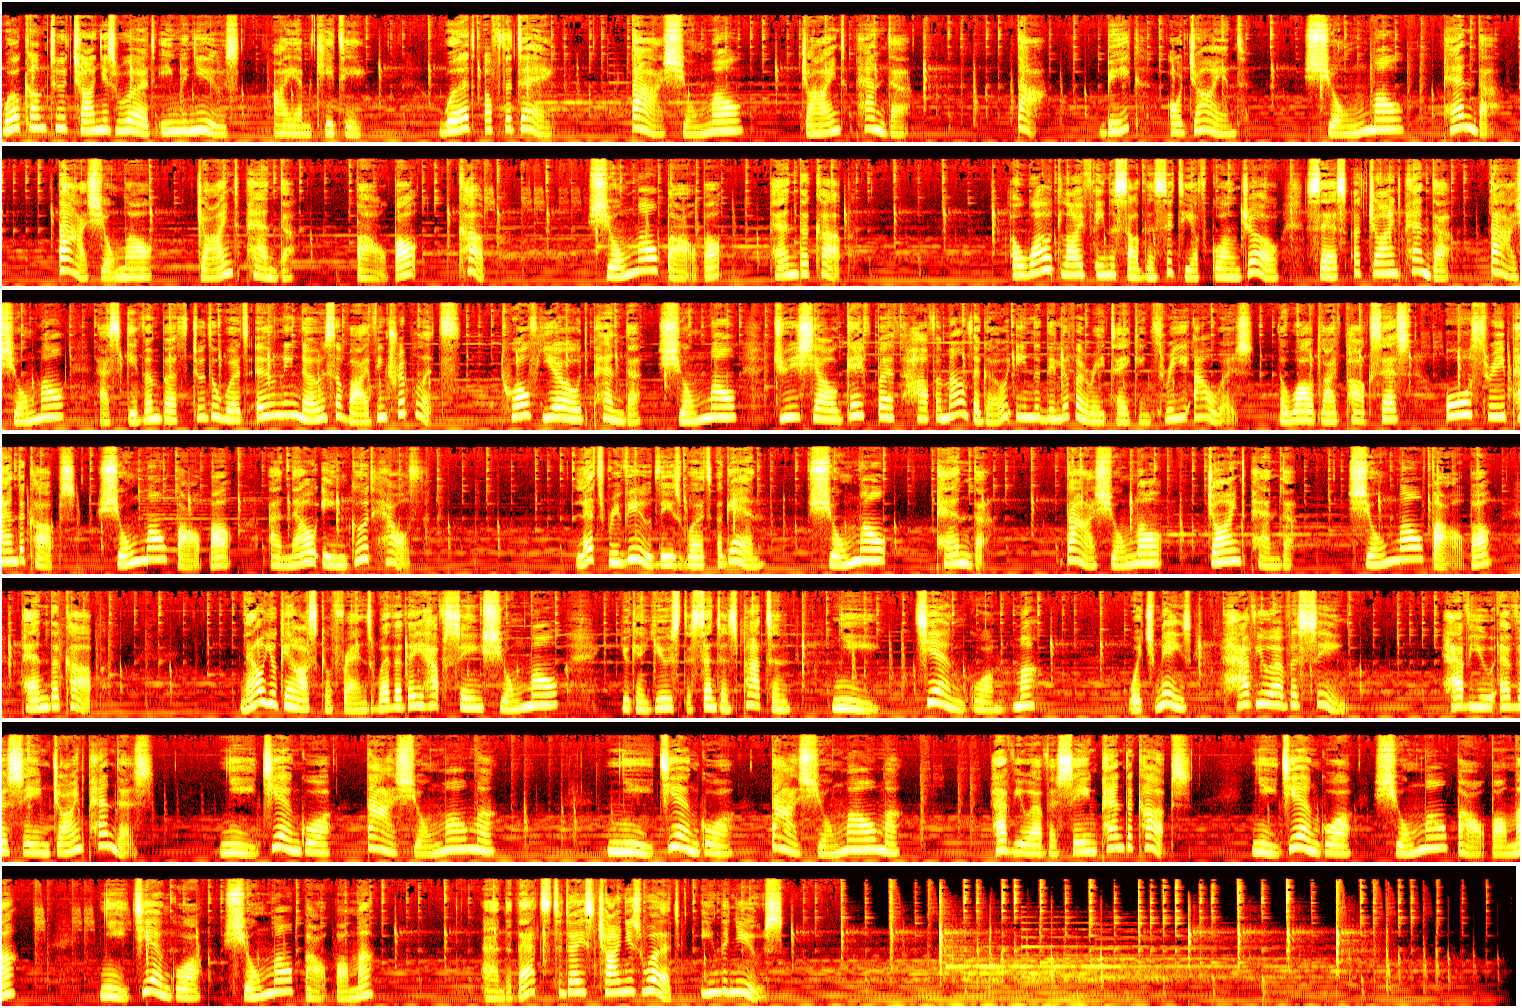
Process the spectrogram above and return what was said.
Welcome to Chinese Word in the News. I am Kitty. Word of the day: 大熊猫 giant panda. 大 big or giant. 熊猫 panda. 大熊猫 giant panda. 宝宝 cub. 熊猫宝宝 panda cub. A wildlife in the southern city of Guangzhou says a giant panda, 大熊猫, has given birth to the world's only known surviving triplets. 12-year-old panda 熊猫 Ju Xiao gave birth half a month ago in the delivery taking three hours. The wildlife park says all three panda cubs 熊猫宝宝 are now in good health. Let's review these words again. 熊猫 panda 大熊猫 giant panda 熊猫宝宝 panda cub. Now you can ask your friends whether they have seen 熊猫. You can use the sentence pattern 你见过吗? Which means have you ever seen? Have you ever seen giant pandas? 你见过大熊猫吗？你见过大熊猫吗？Have you ever seen panda cubs？ 你见过熊猫宝宝吗？你见过熊猫宝宝吗？And that's today's Chinese word in the news.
